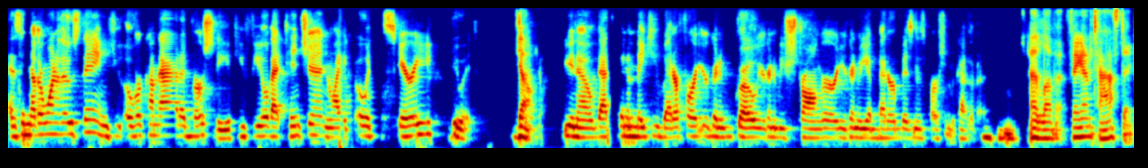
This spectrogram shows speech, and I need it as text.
and it's another one of those things. You overcome that adversity. If you feel that tension, like, oh, it's scary, do it. Yeah. You know that's going to make you better for it you're going to grow you're going to be stronger you're going to be a better business person because of it. Mm-hmm. i love it. Fantastic.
